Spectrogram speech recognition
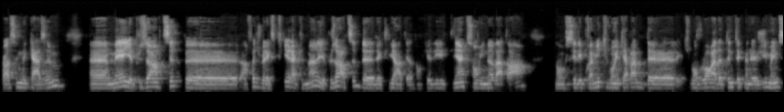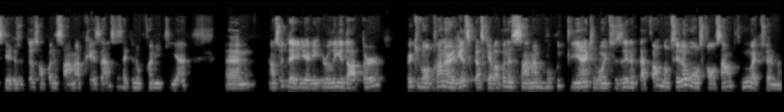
Crossing the Chasm, mais il y a plusieurs types, en fait, je vais l'expliquer rapidement, il y a plusieurs types de, de clientèle. Donc, il y a des clients qui sont innovateurs, donc, c'est les premiers qui vont être capables de, qui vont vouloir adopter une technologie, même si les résultats ne sont pas nécessairement présents. Ça, ça a été nos premiers clients. Euh, ensuite, il y a les early adopters, eux qui vont prendre un risque parce qu'il n'y aura pas nécessairement beaucoup de clients qui vont utiliser notre plateforme. Donc, c'est là où on se concentre, nous, actuellement.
